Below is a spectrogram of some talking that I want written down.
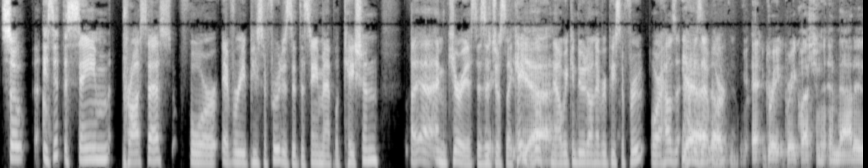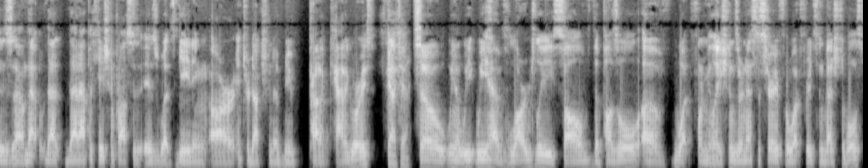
So, is it the same process for every piece of fruit? Is it the same application? I, am curious. Is it just like, hey, yeah. look, now we can do it on every piece of fruit, or how's it? Yeah, how does that no, work? Eh, great, great question. And that is um, that that that application process is what's gating our introduction of new product categories. Gotcha. So you know, we we have largely solved the puzzle of what formulations are necessary for what fruits and vegetables.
